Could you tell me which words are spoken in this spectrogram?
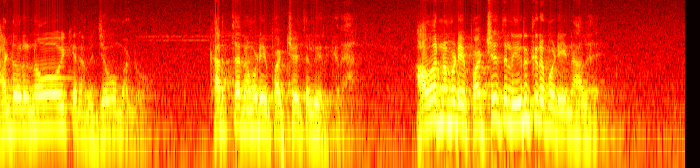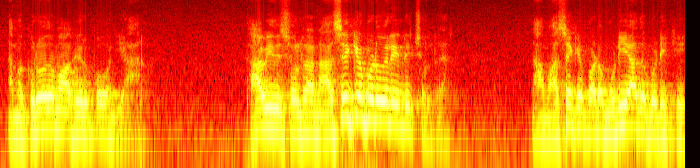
ஆண்டவரை நோக்கி நம்ம ஜெபம் பண்ணுவோம். கர்த்தர் நம்முடைய பட்சத்தில் இருக்கிறார். அவர் நம்முடைய பட்சத்தில் இருக்கிறபடினால நமக்கு விரோதமாக இருப்பவன் யார்? தாவீது சொல்கிறார் நான் அசைக்கப்படுவதில்லை என்று சொல்கிறார் நாம் அசைக்கப்பட முடியாதபடிக்கு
